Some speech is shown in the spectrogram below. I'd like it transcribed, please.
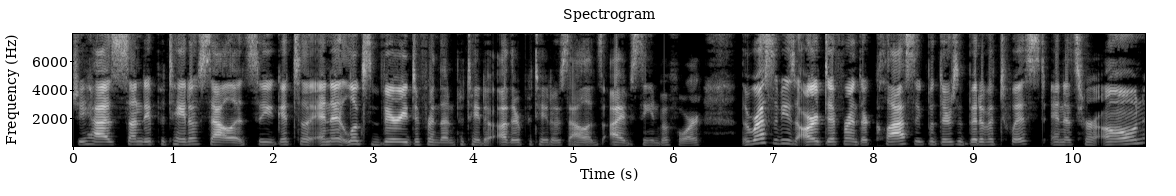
She has Sunday potato salad, so you get to, and it looks very different than potato other potato salads I've seen before. The recipes are different; they're classic, but there's a bit of a twist, and it's her own.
